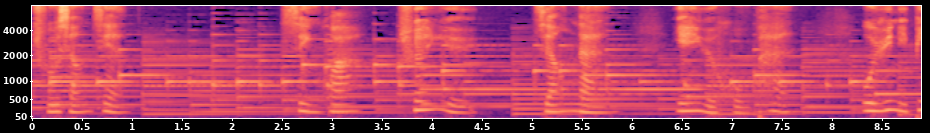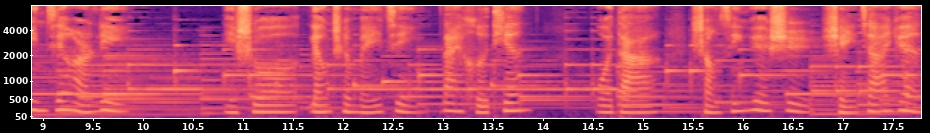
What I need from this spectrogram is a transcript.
初相见。杏花，春雨，江南，烟雨湖畔，我与你并肩而立。你说良辰美景奈何天。我答：赏心悦事谁家院？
